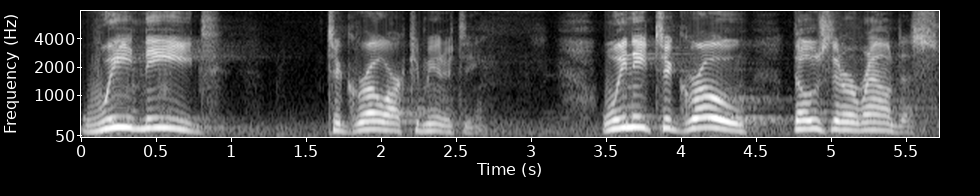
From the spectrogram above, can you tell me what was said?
We need to grow our community. We need to grow those that are around us.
